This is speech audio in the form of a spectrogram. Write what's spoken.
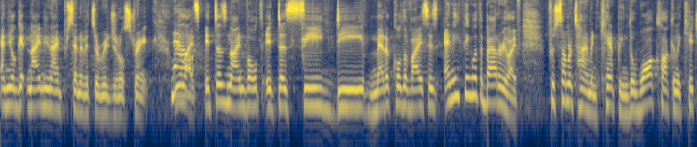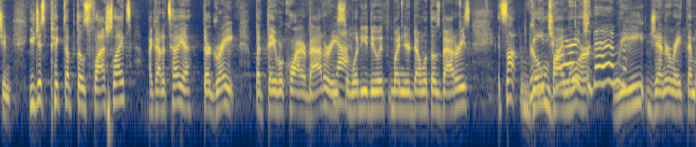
and you'll get 99% of its original strength. Now, Realize, it does nine volt, it does C, D, medical devices, anything with a battery life. For summertime and camping, the wall clock in the kitchen, you just picked up those flashlights, I gotta tell you, they're great, but they require batteries. Yeah. So what do you do with, when you're done with those batteries? It's not Recharge go and buy more. Them. Regenerate them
